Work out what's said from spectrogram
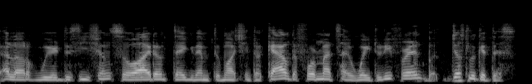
a lot of weird decisions, so I don't take them too much into account. The formats are way too different, but just look at this.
